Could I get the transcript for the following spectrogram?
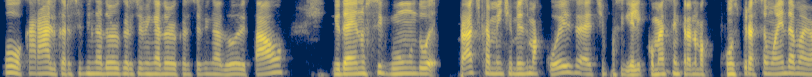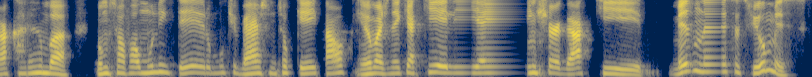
pô, caralho, quero ser Vingador, quero ser Vingador, quero ser Vingador e tal. E daí no segundo, praticamente a mesma coisa, é tipo assim, ele começa a entrar numa conspiração ainda maior, caramba, vamos salvar o mundo inteiro, o multiverso, não sei o que e tal. Eu imaginei que aqui ele ia enxergar que, mesmo nesses filmes,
